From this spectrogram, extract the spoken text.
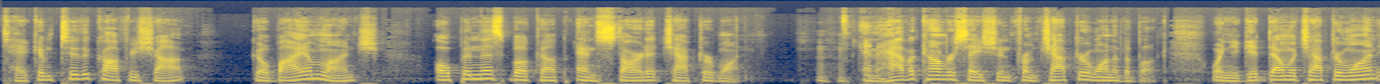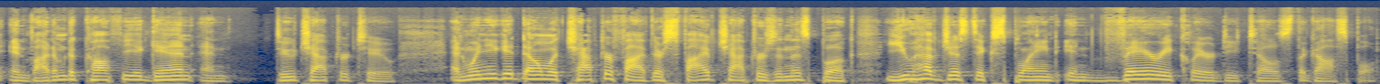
Take them to the coffee shop, go buy them lunch, open this book up and start at chapter 1 and have a conversation from chapter one of the book. When you get done with chapter one, invite them to coffee again and do chapter two. And when you get done with chapter five, there's five chapters in this book. You have just explained in very clear details the gospel.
